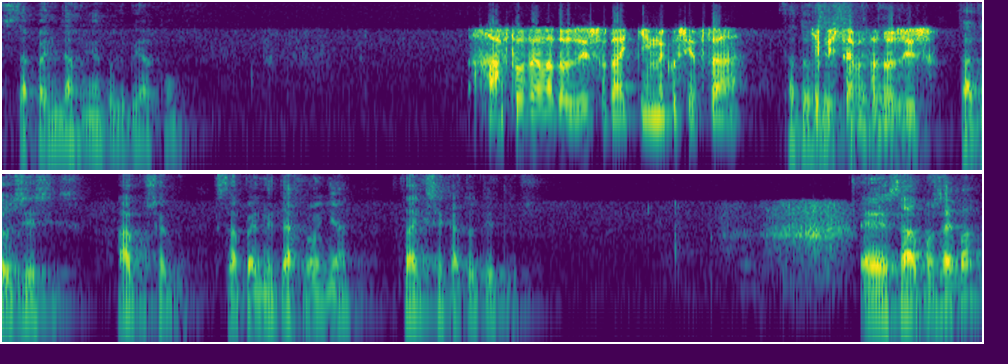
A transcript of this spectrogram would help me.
στα 50 χρόνια του Ολυμπιακού. Αυτό θέλω να το ζήσω, Τάκη, είμαι 27. Θα το και ζήσεις, πιστεύω ρε, θα το παιδί. ζήσω. Θα το ζήσεις. Άκουσε με. Στα 50 χρόνια θα έχεις 100 τίτλους. Ε, στα, πόσα είπα;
